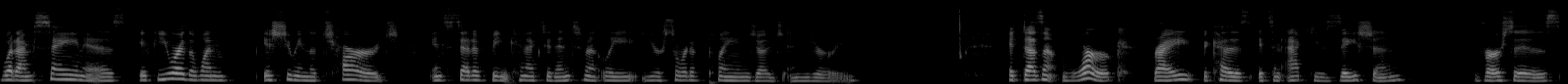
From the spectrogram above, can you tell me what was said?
What I'm saying is if you are the one issuing the charge, instead of being connected intimately, you're sort of playing judge and jury. It doesn't work, right? Because it's an accusation versus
